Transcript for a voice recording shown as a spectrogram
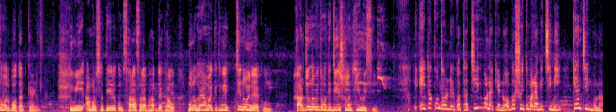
তোমার পথ আটকাই? তুমি আমার সাথে এরকম সারা সারা ভাব দেখাও মনে হয় আমাকে তুমি চেনোই না এখন। তার জন্য আমি তোমাকে জিজ্ঞেস করলাম কি হয়েছে? এটা কোন ধরনের কথা? চিনবো না কেন? অবশ্যই তোমার আমি চিনি। কেন চিনবো না?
